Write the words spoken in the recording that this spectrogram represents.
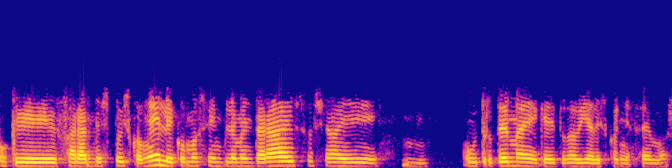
O que farán despois con ele como se implementará eso xa é mm, outro tema e que todavía descoñecemos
